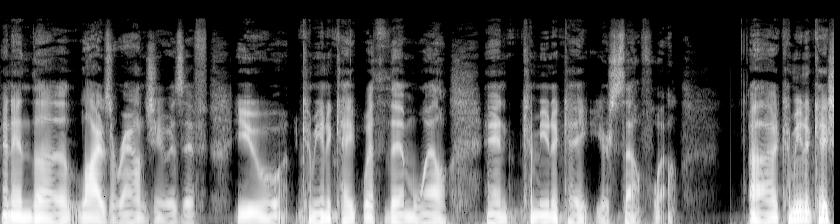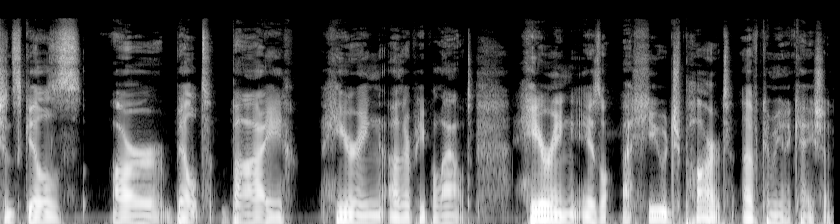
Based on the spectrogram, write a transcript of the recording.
and in the lives around you as if you communicate with them well and communicate yourself well. Uh, communication skills are built by hearing other people out. Hearing is a huge part of communication.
